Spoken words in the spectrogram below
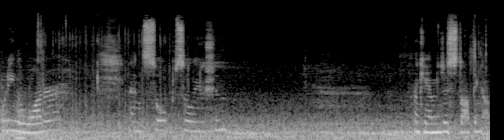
putting the water and soap solution Okay, I'm just stopping up.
